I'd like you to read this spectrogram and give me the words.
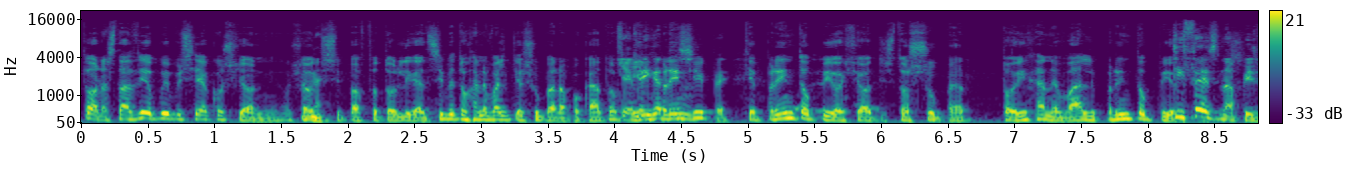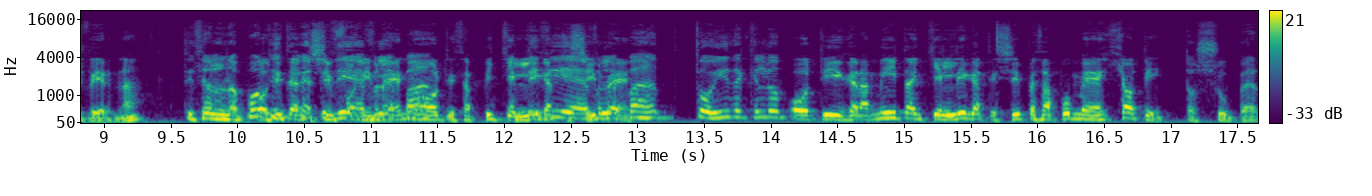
Τώρα, στα δύο που είπε η Ακοσιόνη. Ο Χιώτης Ναι. είπε αυτό το λίγα της είπε, το είχαν βάλει και σούπερ από κάτω. Και λίγα πριν, της είπε. Και πριν το πει ο Χιώτης το σούπερ, το είχαν βάλει πριν το πει. ο Τι Χιώτης. θε να πεις, Βίρνα; Τι θέλω να πω, Ότι ήταν επειδή συμφωνημένο έβλεπα- ότι θα πει και λίγα επειδή της είπε; έβλεπα, το είδα και λέω. Ότι η γραμμή ήταν και λίγα της είπε, θα πούμε χιώτη. Το σούπερ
